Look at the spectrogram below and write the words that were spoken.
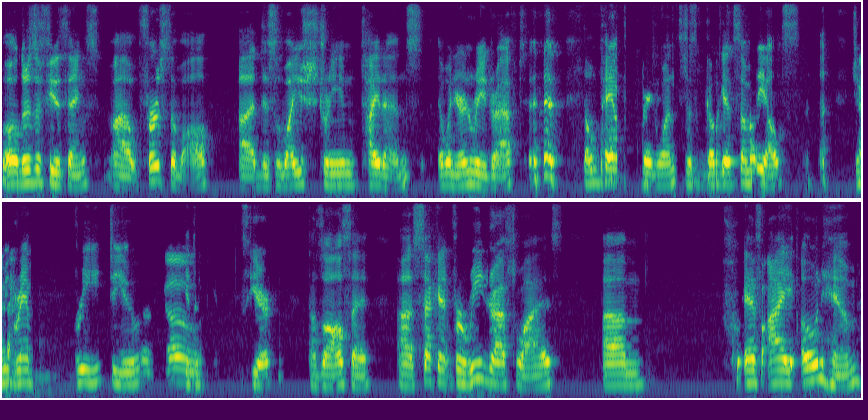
Well, there's a few things. Uh, first of all, uh, this is why you stream tight ends when you're in redraft. Don't pay up big ones. Just go get somebody else. Jimmy Graham free to you. Let's go. Here. That's all I'll say. Uh, second, for redraft wise, um, if I own him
